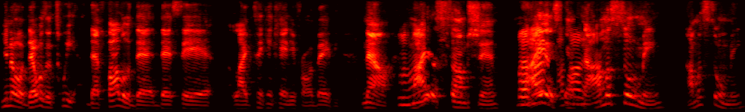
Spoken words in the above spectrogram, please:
you know there was a tweet that followed that that said like taking candy from a baby. Now Mhm. my assumption, Uh-huh, my I saw assumption. that. Now I'm assuming, I'm assuming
